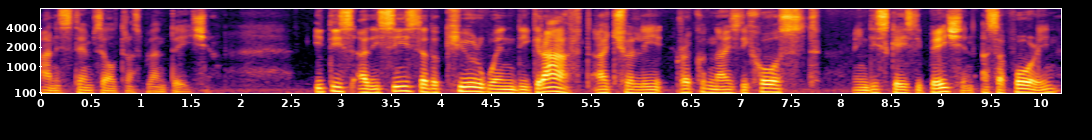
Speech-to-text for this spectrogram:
an stem cell transplantation. It is a disease that occurs when the graft actually recognizes the host, in this case the patient, as a foreign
